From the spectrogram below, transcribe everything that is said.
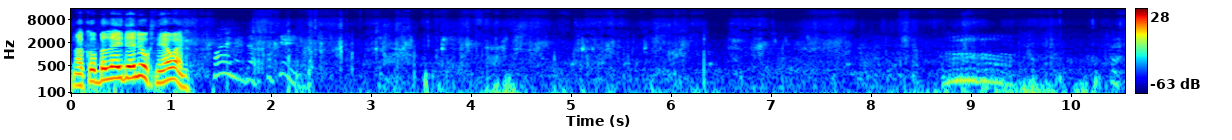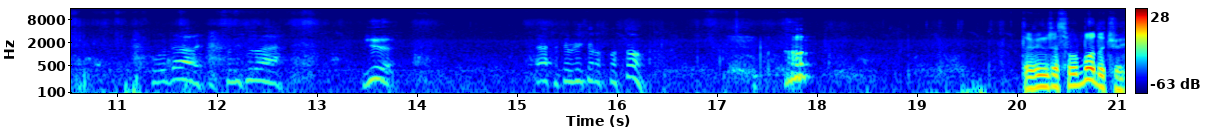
На кобиле йде люк, не Вань? Є. Е, то ти вже ці розпостав? То він же свободу чує.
